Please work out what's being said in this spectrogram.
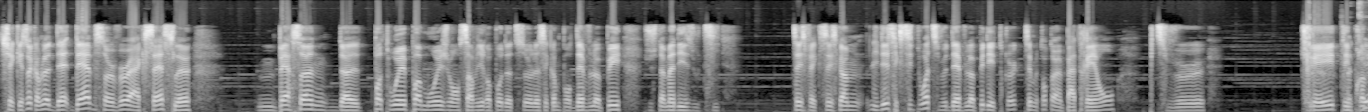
checker ça comme là de- dev server access là personne de pas toi pas moi je m'en servira pas de ça c'est comme pour développer justement des outils. Tu sais c'est comme l'idée c'est que si toi tu veux développer des trucs tu sais mettons t'as un Patreon puis tu veux créer tes propres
